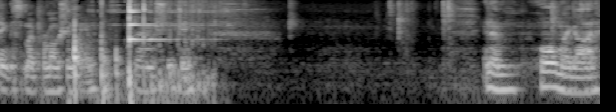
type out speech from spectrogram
think this is my promotion game. I'm shaking. And I'm, oh my god.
